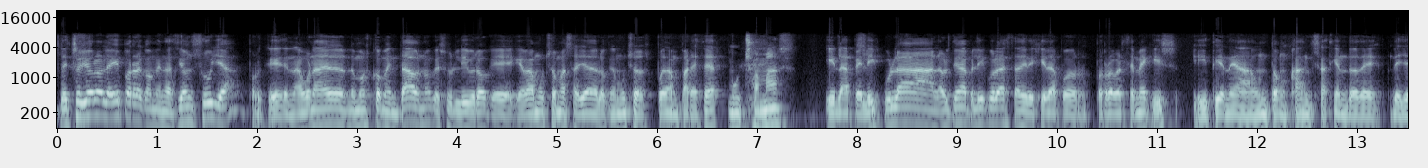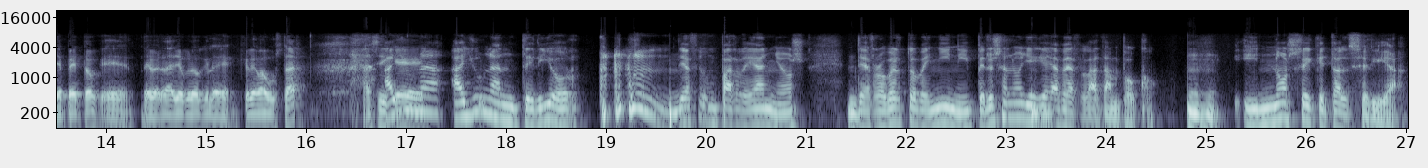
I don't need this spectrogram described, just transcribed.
De hecho, yo lo leí por recomendación suya, porque en alguna vez lo hemos comentado, ¿no? Que es un libro que, que va mucho más allá de lo que muchos puedan parecer. Mucho más. Y la película, la última película está dirigida por, por Robert Zemeckis y tiene a un Tom Hanks haciendo de, de Gepetto, que de verdad yo creo que le, que le va a gustar. Así Hay, que. una, hay una anterior de hace un par de años de Roberto Benigni, pero esa no llegué a verla tampoco. Y no sé qué tal sería.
